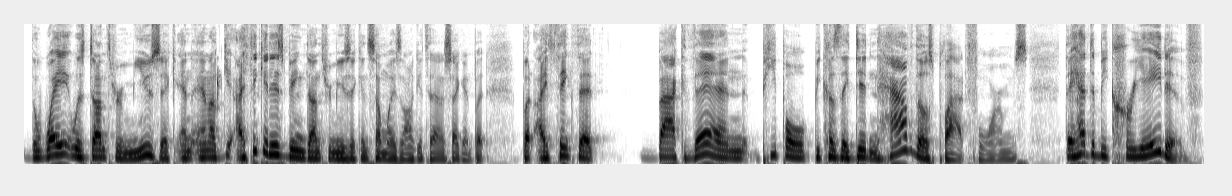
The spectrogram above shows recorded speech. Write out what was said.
the way it was done through music and and get, i think it is being done through music in some ways and I'll get to that in a second, but but I think that back then people because they didn't have those platforms, they had to be creative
